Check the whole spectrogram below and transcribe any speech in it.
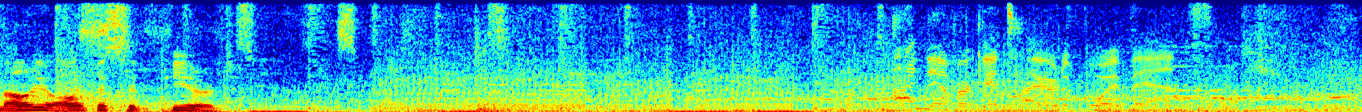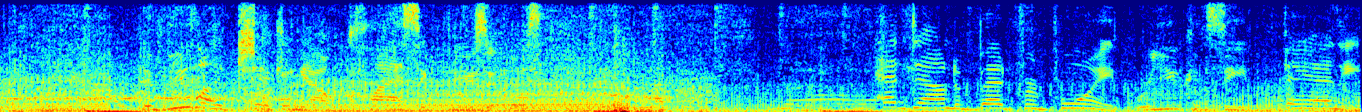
Now you all disappeared. I never get tired of boy bands. If you like checking out classic musicals, head down to Bedford Point where you can see Fanny,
